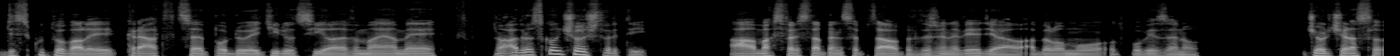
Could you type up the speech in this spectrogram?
diskutovali krátce po dojetí do cíle v Miami. No a kdo skončil čtvrtý? A Max Verstappen se ptal, protože nevěděl a bylo mu odpovězeno. George Russell.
